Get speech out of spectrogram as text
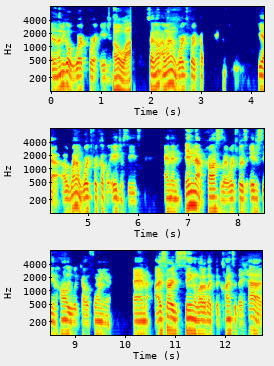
and then let me go work for an agency. Oh wow! So I, go, I went and worked for a couple. Yeah, I went and worked for a couple agencies, and then in that process, I worked for this agency in Hollywood, California, and I started seeing a lot of like the clients that they had.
